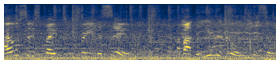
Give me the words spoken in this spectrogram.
I also spoke to Frida Sue about the unicorn she saw.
